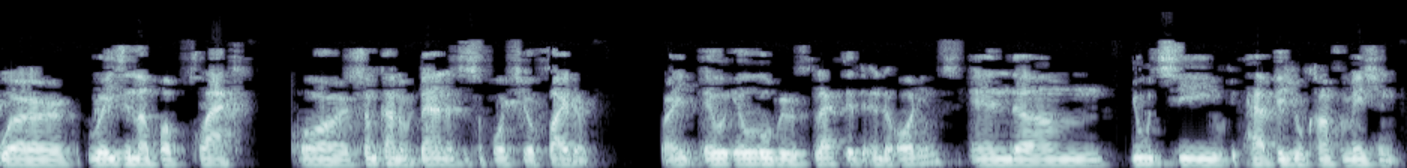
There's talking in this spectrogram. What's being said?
were raising up a plaque or some kind of banner to support your fighter, right? It, it will be reflected in the audience and, um, you would see, have visual confirmation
